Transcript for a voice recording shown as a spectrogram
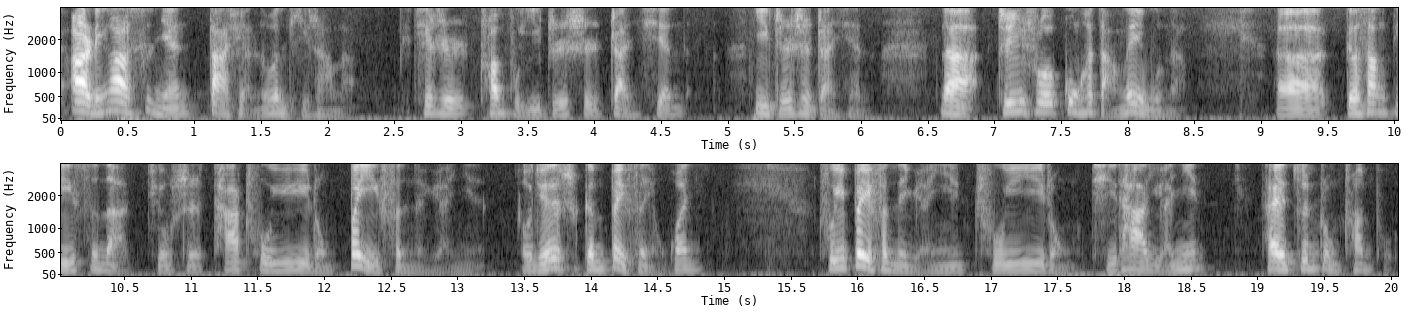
二零二四年大选的问题上呢，其实川普一直是占先的，一直是占先的。那至于说共和党内部呢，呃，德桑蒂斯呢，就是他出于一种辈分的原因，我觉得是跟辈分有关系。出于辈分的原因，出于一种其他原因，他也尊重川普，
